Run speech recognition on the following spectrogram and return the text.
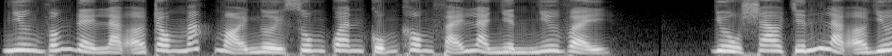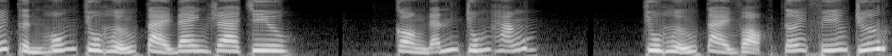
Nhưng vấn đề là ở trong mắt mọi người xung quanh cũng không phải là nhìn như vậy. Dù sao chính là ở dưới tình huống Chu Hữu Tài đang ra chiêu, còn đánh trúng hắn. Chu Hữu Tài vọt tới phía trước,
